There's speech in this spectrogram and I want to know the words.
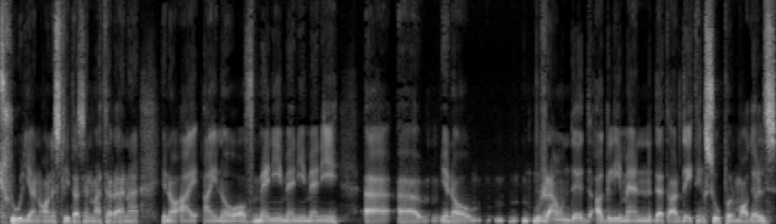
truly and honestly doesn't matter. And I, you know, I, I know of many, many, many, uh, uh, you know, rounded, ugly men that are dating supermodels.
